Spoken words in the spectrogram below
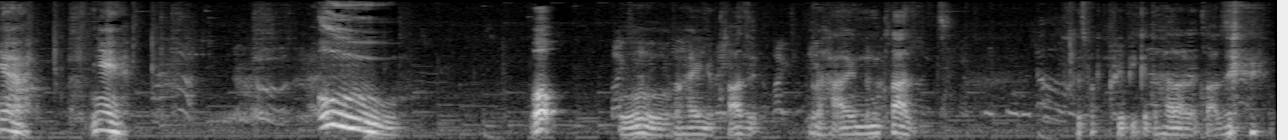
Yeah. Yeah. Ooh. Oh. Ooh, I'm hiding in your closet. I'm hide in them closets. It's fucking creepy. Get the hell out of the closet.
